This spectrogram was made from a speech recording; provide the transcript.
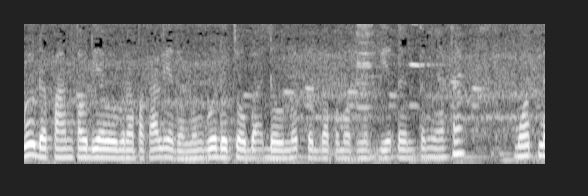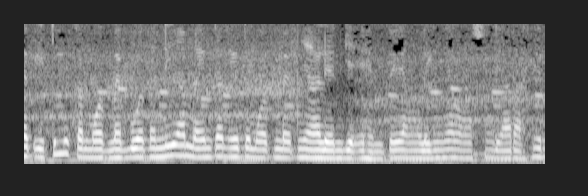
gue udah pantau dia beberapa kali ya teman gue udah coba download beberapa mod map dia dan ternyata mod map itu bukan mod map buatan dia melainkan itu mod mapnya Alien GMP yang linknya langsung diarahin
